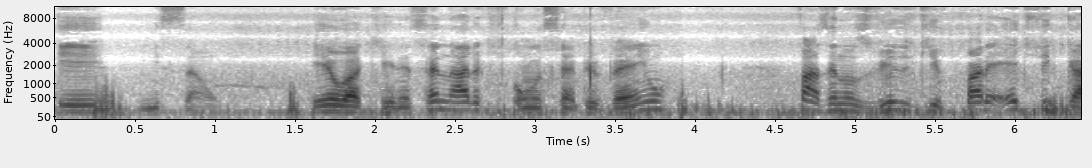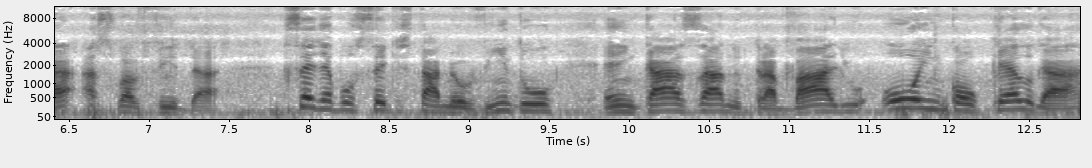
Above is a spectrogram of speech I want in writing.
e missão. Eu aqui nesse cenário, que como sempre venho, fazendo uns vídeos que para edificar a sua vida. Seja você que está me ouvindo em casa, no trabalho ou em qualquer lugar,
